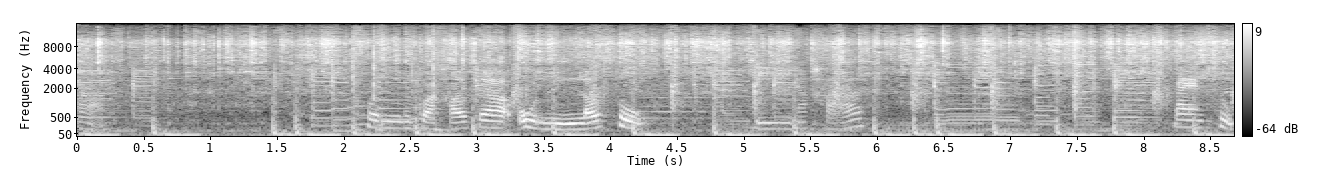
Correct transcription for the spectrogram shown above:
ค่ะ คนกว่าเขาจะอุ่นแล้วสุกดีนะคะแป้งสุก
